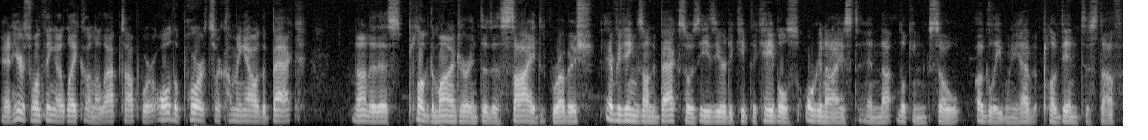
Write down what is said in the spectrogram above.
And here's one thing I like on a laptop where all the ports are coming out of the back. None of this plug the monitor into the side rubbish. Everything's on the back so it's easier to keep the cables organized and not looking so ugly when you have it plugged into stuff.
